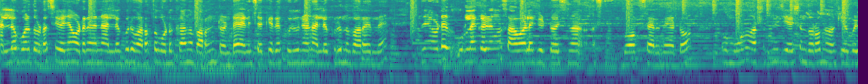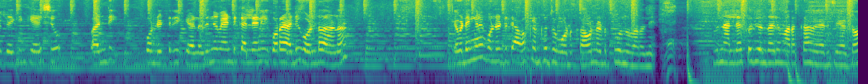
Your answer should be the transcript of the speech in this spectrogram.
നല്ലപോലെ തുടച്ചു കഴിഞ്ഞാൽ ഉടനെ തന്നെ അല്ലക്കുരു വറുത്ത് കൊടുക്കാമെന്ന് പറഞ്ഞിട്ടുണ്ട്. അണിച്ചക്കയുടെ കുരുവിനാണ് അല്ലക്കുരു എന്ന് പറയുന്നത്. ഇത് അവിടെ ഉരുളക്കിഴങ്ങ് സവാളയൊക്കെ ഇട്ട് വെച്ച ബോക്സ് ആയിരുന്നു കേട്ടോ. അപ്പോൾ മൂന്ന് വർഷത്തിന് ശേഷം തുറന്ന് നോക്കിയപ്പോഴത്തേക്കും കേശു വണ്ടി കൊണ്ടിട്ടിരിക്കുകയാണ്. ഇതിനു വേണ്ടി കല്യാണി കുറേ അടി കൊണ്ടതാണ്. എവിടെയെങ്കിലും കൊണ്ടിട്ടിട്ട് അവൾക്ക് എടുത്തിട്ട് കൊടുക്കുക അവൾ എടുത്തു എന്ന് പറഞ്ഞ്. അപ്പോൾ നല്ല കുരു എന്തായാലും മറക്കാൻ മേടിച്ചു കേട്ടോ.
